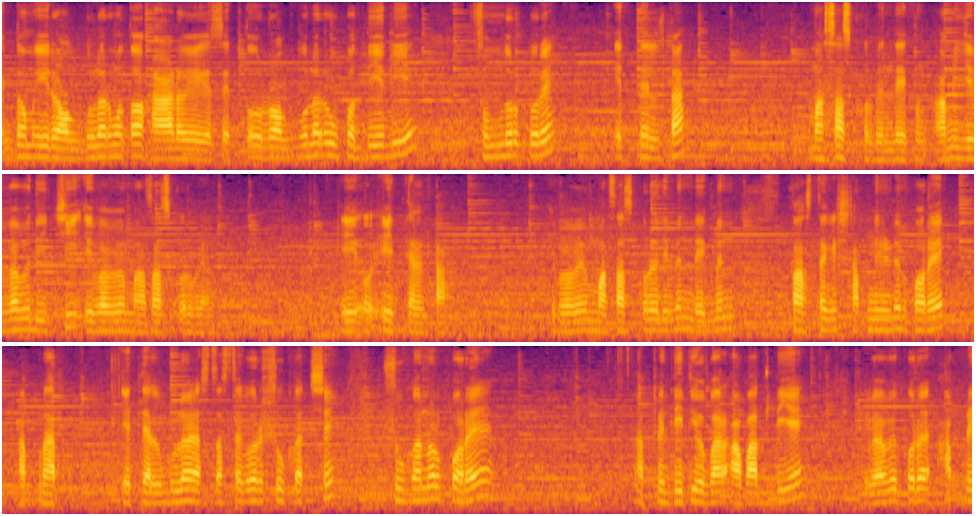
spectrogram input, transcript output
একদম এই রকগুলোর মতো হার্ড হয়ে গেছে। তো রকগুলোর উপর দিয়ে দিয়ে সুন্দর করে এর তেলটা মাসাজ করবেন। দেখুন, আমি যেভাবে দিচ্ছি, এভাবে মাসাজ করবেন। এই এই তেলটা। এভাবে মাসাজ করে দিবেন। দেখবেন পাঁচ থেকে সাত মিনিটের পরে আপনার এই তেলগুলো আস্তে আস্তে করে শুকাচ্ছে। শুকানোর পরে আপনি দ্বিতীয়বার আবার দিয়ে এভাবে করে আপনি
